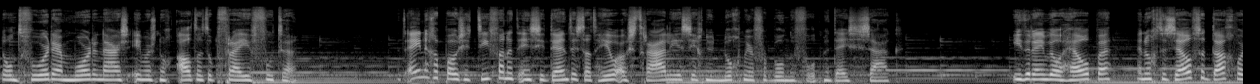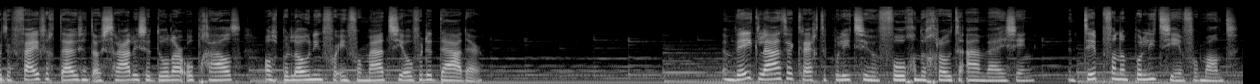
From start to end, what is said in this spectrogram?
De ontvoerde en moordenaar is immers nog altijd op vrije voeten. Het enige positief van het incident is dat heel Australië zich nu nog meer verbonden voelt met deze zaak. Iedereen wil helpen en nog dezelfde dag wordt er 50.000 Australische dollar opgehaald als beloning voor informatie over de dader. Een week later krijgt de politie hun volgende grote aanwijzing: een tip van een politieinformant.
